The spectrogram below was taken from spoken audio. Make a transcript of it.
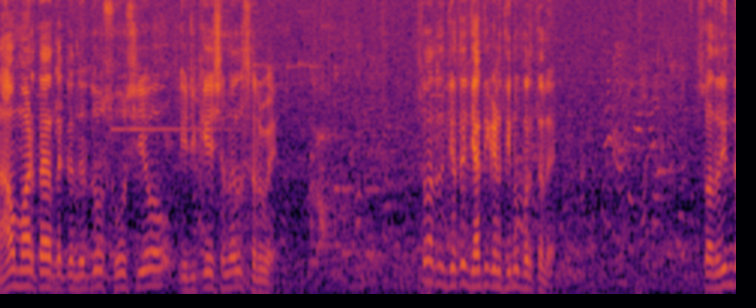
ನಾವು ಮಾಡ್ತಾ ಇರ್ತಕ್ಕಂಥದ್ದು ಸೋಷಿಯೋ ಎಜುಕೇಷನಲ್ ಸರ್ವೆ ಸೊ ಅದ್ರ ಜೊತೆ ಜಾತಿ ಗಣತಿನೂ ಬರ್ತದೆ. ಸೊ ಅದರಿಂದ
